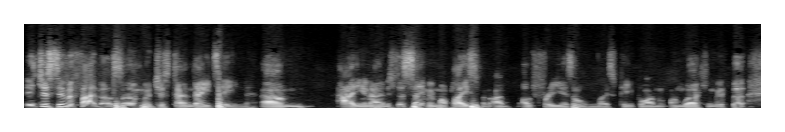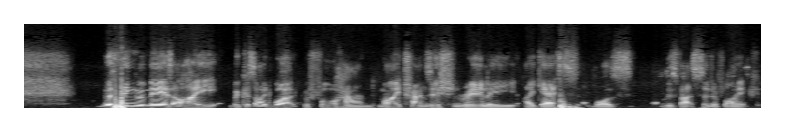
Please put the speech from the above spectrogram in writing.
it just in the fact that some of them had just turned 18. Um, and you know, and it's the same in my placement. I'm, I'm three years older than most people I'm, I'm working with. But the thing with me is I because I'd worked beforehand, my transition really, I guess, was was that sort of like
